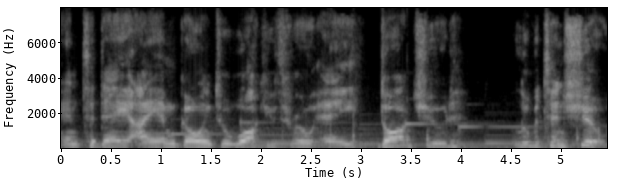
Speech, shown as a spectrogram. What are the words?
And today I am going to walk you through a dog chewed Louboutin shoe.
